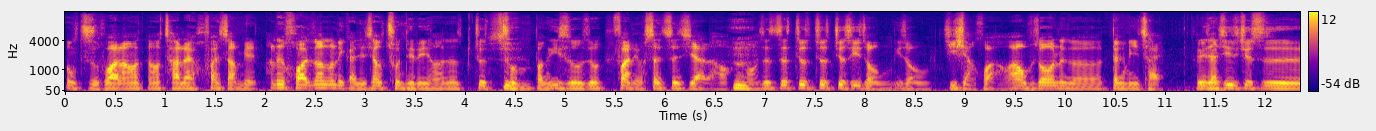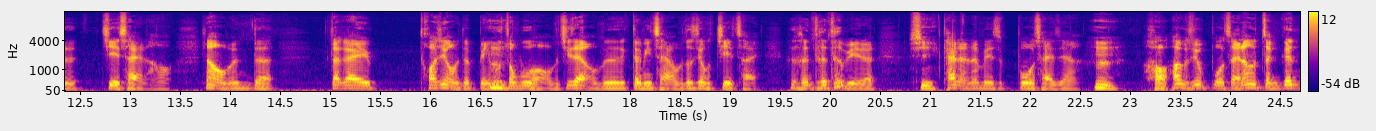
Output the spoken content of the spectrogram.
用纸花，然后然后插在饭上面，它那个花让让你感觉像春天的一样子，就就是春崩，意思说就饭有剩剩下了哈。嗯哦，这这就就就是一种一种吉祥话啊。我们说那个灯尼彩，灯尼彩其实就是芥菜了哈。那我们的大概发现我们的北部嗯中部哦，我们现在我们的灯尼彩，我们都是用芥菜，很很很特别的。是台南那边是菠菜这样。嗯好、他们是用菠菜，然后整根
